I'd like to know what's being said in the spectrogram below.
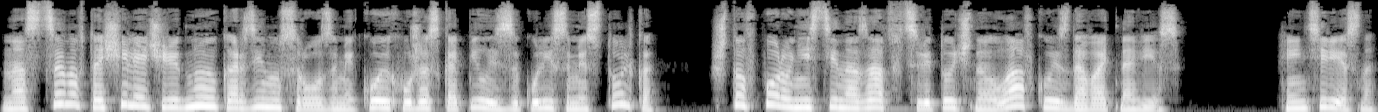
На сцену втащили очередную корзину с розами, коих уже скопилось за кулисами столько, что впору нести назад в цветочную лавку и сдавать на вес. Интересно,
